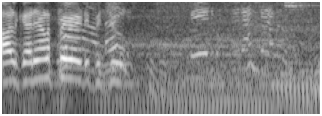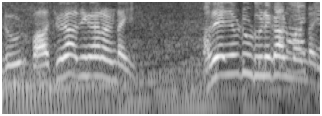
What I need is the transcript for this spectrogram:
ആൾക്കാർ ഞങ്ങളെ പേടിപ്പിച്ചു. പാച്ചുവിന് അധികം കാണാണ്ടായി. അത് കഴിഞ്ഞിട്ട് ഉടുവിനെ കാണാണ്ടായി.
